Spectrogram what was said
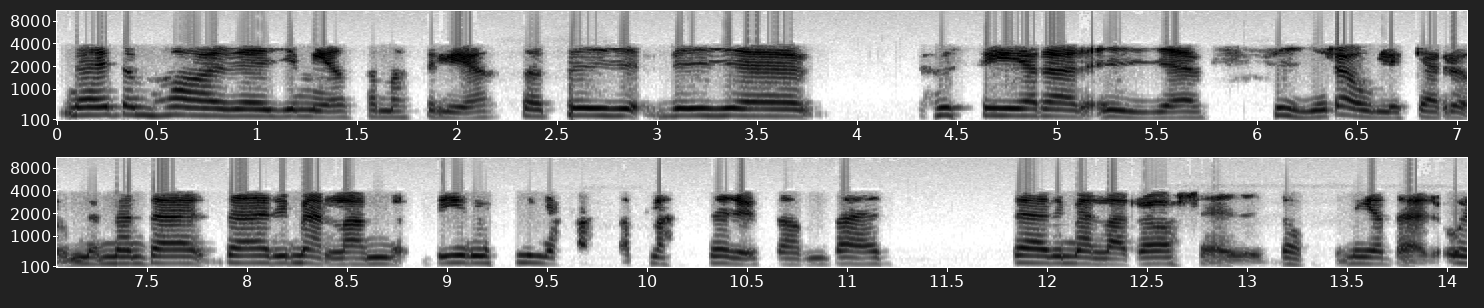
Nej, de har eh, gemensam ateljé. Så att vi, vi eh, huserar i eh, fyra olika rum. Men där, däremellan, det är liksom inga fasta platser utan där, däremellan rör sig de som är där. Och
